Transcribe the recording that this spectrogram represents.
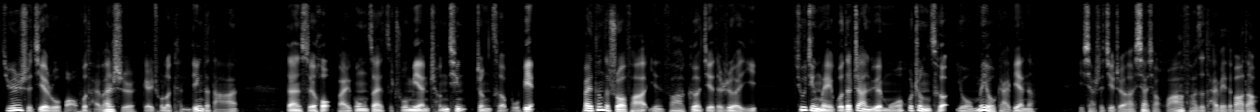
军事介入保护台湾时，给出了肯定的答案。但随后，白宫再次出面澄清政策不变。拜登的说法引发各界的热议：究竟美国的战略模糊政策有没有改变呢？以下是记者夏小华发自台北的报道。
